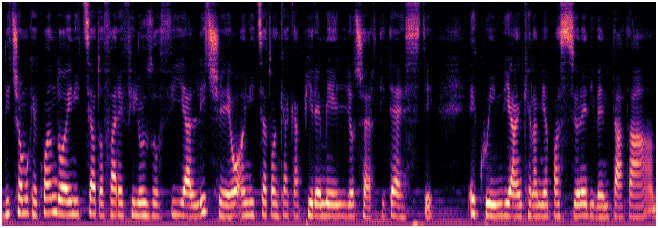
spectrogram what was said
Diciamo che quando ho iniziato a fare filosofia al liceo ho iniziato anche a capire meglio certi testi e quindi anche la mia passione è diventata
